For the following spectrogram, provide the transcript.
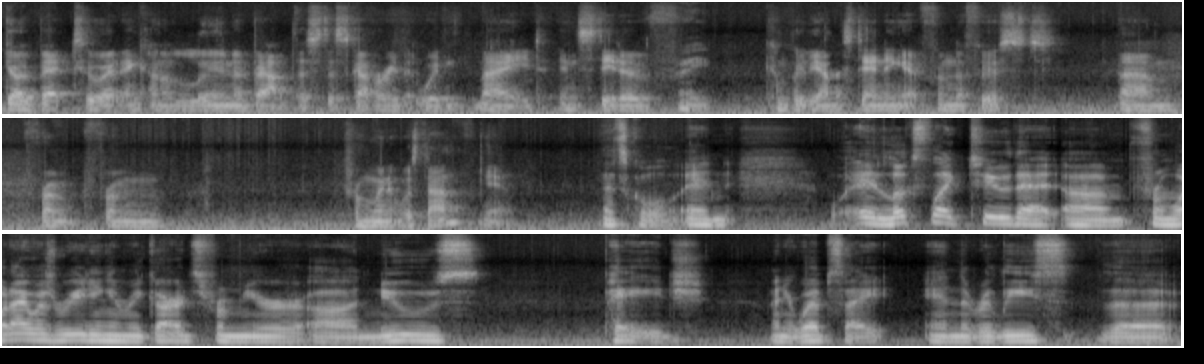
go back to it and kind of learn about this discovery that we'd made instead of Right. completely understanding it from the first um, from from from when it was done. Yeah. That's cool. And it looks like too that um, from what I was reading in regards from your uh, news page on your website and the release the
